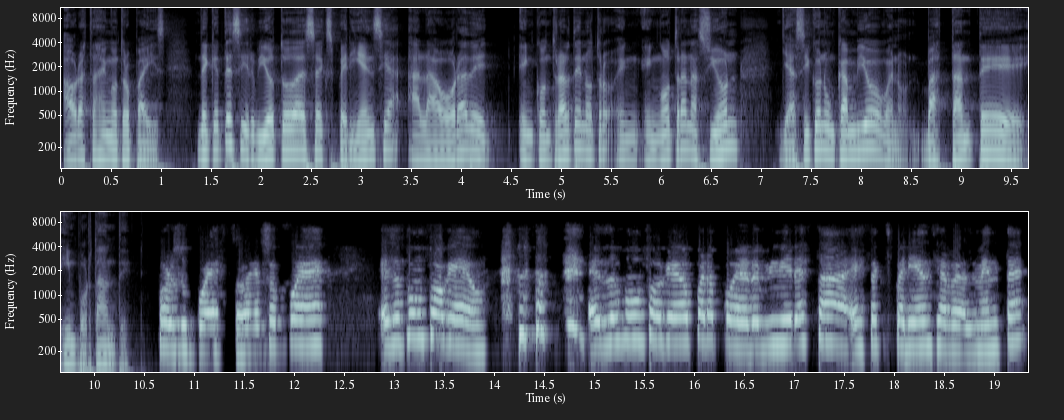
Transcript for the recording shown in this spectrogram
ahora estás en otro país. ¿De qué te sirvió toda esa experiencia a la hora de encontrarte en, otro, en, otra nación? y así con un cambio, bueno, bastante importante. Por supuesto, eso fue, eso fue un fogueo, eso fue un fogueo para poder vivir esta experiencia realmente.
